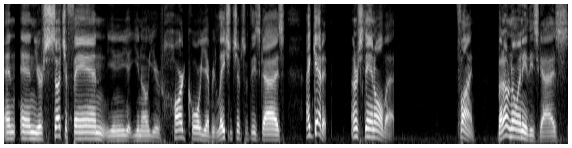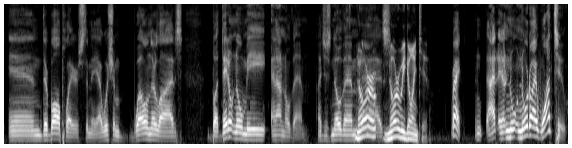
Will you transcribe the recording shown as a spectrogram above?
and and you're such a fan. You, you, you know you're hardcore. You have relationships with these guys. I get it. I understand all that. Fine, But I don't know any of these guys, and they're ball players to me. I wish them well in their lives, but they don't know me, and I don't know them. I just know them. Nor, as, nor are we going to. Right. And I, nor, nor do I want to.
